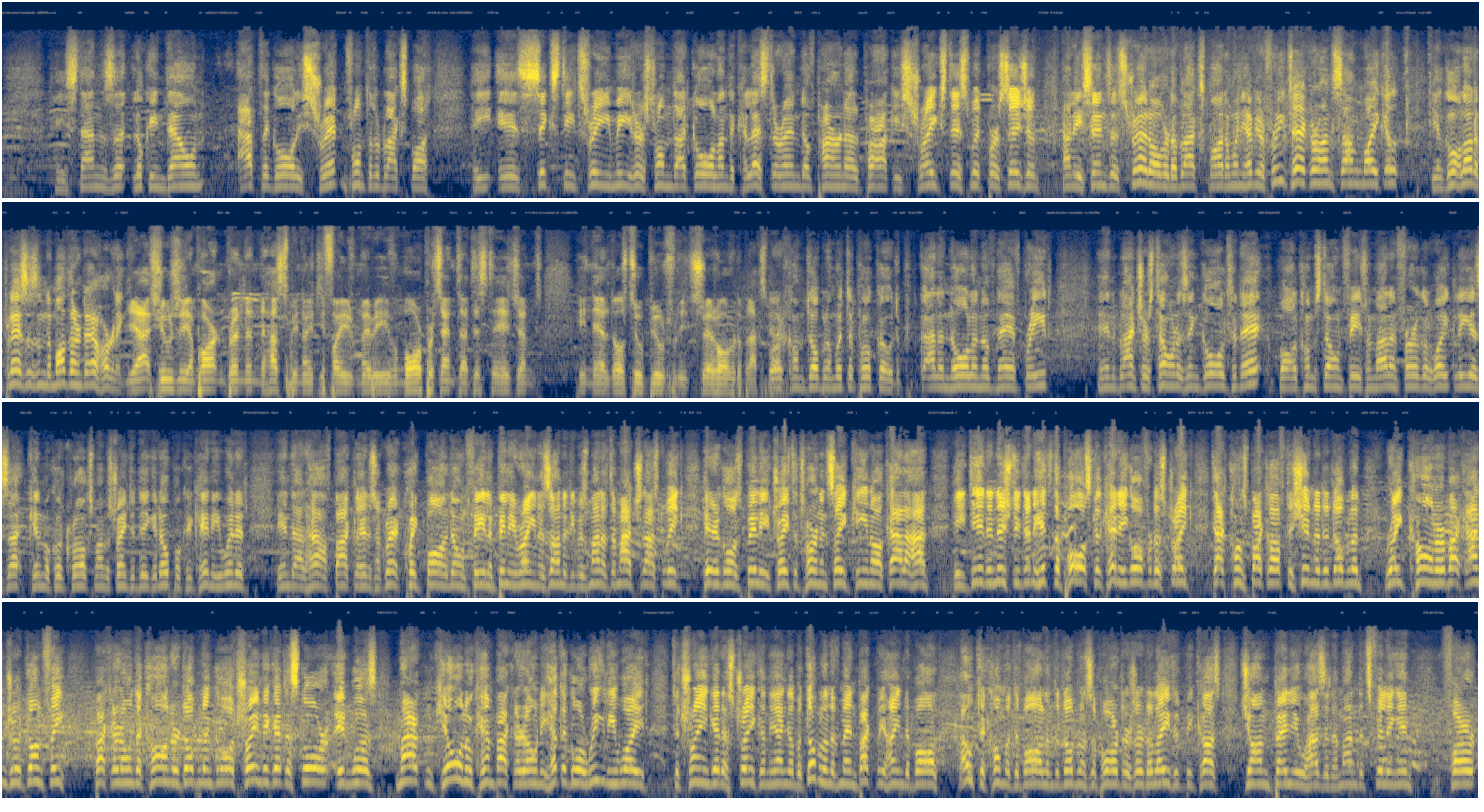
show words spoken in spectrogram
he stands uh, looking down at the goal. He's straight in front of the black spot. He is 63 metres from that goal on the Killester end of Parnell Park. He strikes this with precision and he sends it straight over the black spot. And when you have your free taker on song, Michael, he'll go a lot of places in the modern day hurling. Yeah, it's usually important, Brendan. It has to be 95, maybe even more percent at this stage. And he nailed those two beautifully straight over the black spot. Here come Dublin with the puck out. Alan Nolan of Naomh Bríd in Blanchardstown is in goal today. Ball comes down feed from Alan Fergal. Whiteley is at Kilmacud Crokesman was trying to dig it up, but Kilkenny win it in that half back lane. It's a great quick ball downfield, and Billy Ryan is on it. He was man of the match last week. Here goes Billy, tries to turn inside Cian O'Callaghan. He did initially, then he hits the post. Kilkenny go for the strike. That comes back off the shin of the Dublin right corner back. Andrew Dunphy back around the corner. Dublin go trying to get the score. It was Martin Keoghan who came back around. He had to go really wide to try and get a strike on the angle, but Dublin have men back behind the ball, out to come with the ball, and the Dublin supporters are delighted because John Bellew has it, a man that's filling in for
